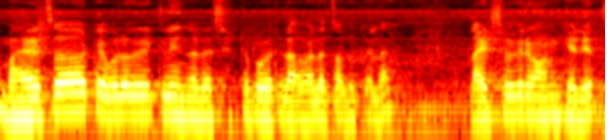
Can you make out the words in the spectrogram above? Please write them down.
बाहेरचा टेबल वगैरे क्लीन झाला सेटअप वगैरे लावायला चालू केला. लाईट्स वगैरे ऑन केलेत.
